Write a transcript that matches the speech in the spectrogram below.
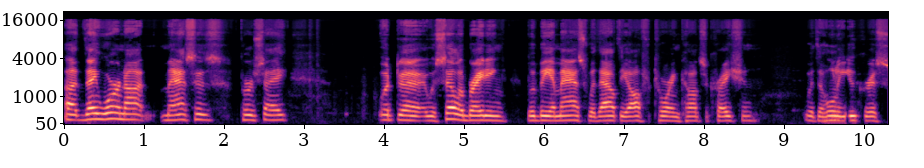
Uh, they were not masses per se. What uh, it was celebrating would be a mass without the offertory and consecration, with the Holy Eucharist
